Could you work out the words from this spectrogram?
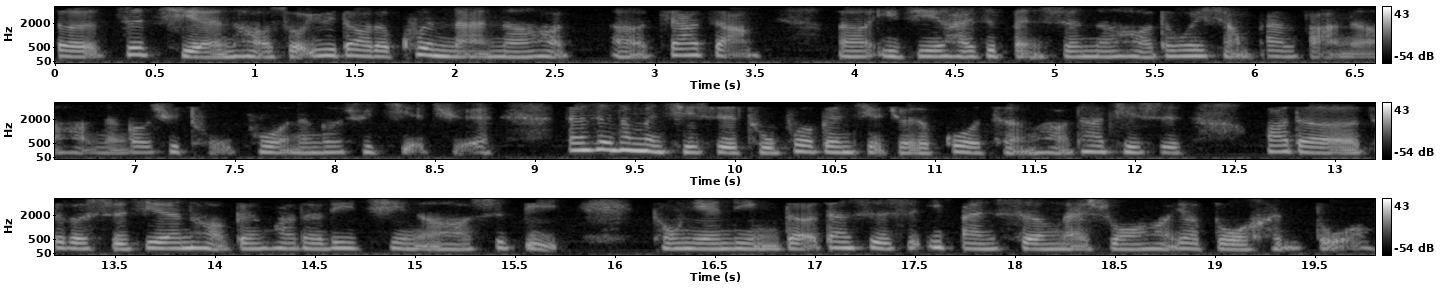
的之前哈所遇到的困难呢哈呃家长。呃，以及孩子本身呢，哈，都会想办法呢，哈，能够去突破，能够去解决。但是他们其实突破跟解决的过程，哈，他其实花的这个时间，哈，跟花的力气呢，哈，是比同年龄的，但是是一般生来说，哈，要多很多。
